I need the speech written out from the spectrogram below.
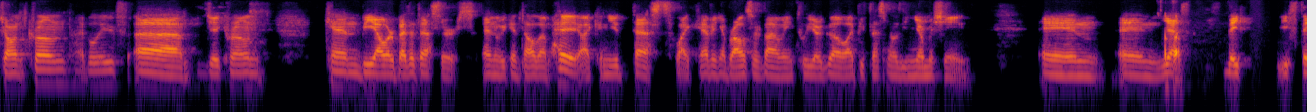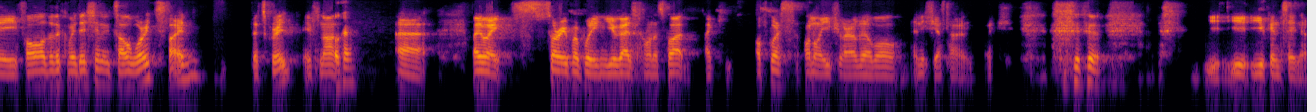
John Crone, I believe, uh, Jay Crone can be our beta testers, and we can tell them, hey, I can you test like having a browser dialing to your Go IPFS node in your machine, and and okay. yes, they if they follow the documentation, it all works fine. That's great. If not, okay. Uh, by the way, sorry for putting you guys on the spot. Like, of course, only if you are available and if you have time. Like, you, you can say no.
